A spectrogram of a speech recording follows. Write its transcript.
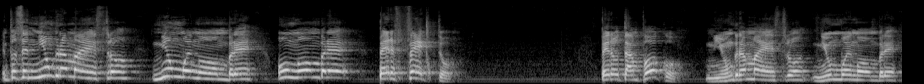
Entonces, ni un gran maestro, ni un buen hombre, un hombre perfecto. Pero tampoco, ni un gran maestro, ni un buen hombre,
